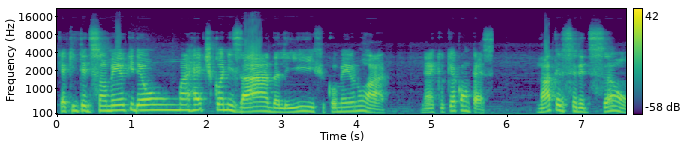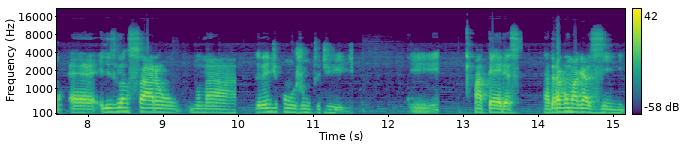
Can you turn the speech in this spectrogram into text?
que a quinta edição meio que deu uma retconizada ali, ficou meio no ar. Né? Que o que acontece? Na terceira edição, é, eles lançaram numa grande conjunto de, de, de matérias na Dragon Magazine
